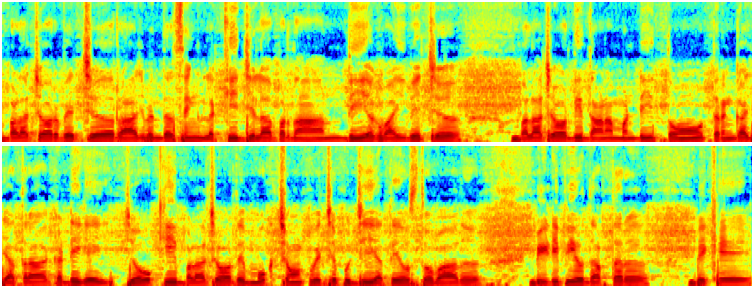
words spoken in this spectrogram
ਬਲਾਚੌਰ ਵਿੱਚ ਰਾਜਵਿੰਦਰ ਸਿੰਘ ਲੱਕੀ ਜ਼ਿਲ੍ਹਾ ਪ੍ਰਧਾਨ ਦੀ ਅਗਵਾਈ ਵਿੱਚ ਬਲਾਚੌਰ ਦੀ ਦਾਣਾ ਮੰਡੀ ਤੋਂ ਤਿਰੰਗਾ ਯਾਤਰਾ ਕੱਢੀ ਗਈ, ਜੋ ਕਿ ਬਲਾਚੌਰ ਦੇ ਮੁੱਖ ਚੌਂਕ ਵਿੱਚ ਪੁੱਜੀ ਅਤੇ ਉਸ ਤੋਂ ਬਾਅਦ ਬੀਡੀਪੀਓ ਦਫ਼ਤਰ ਵਿਖੇ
